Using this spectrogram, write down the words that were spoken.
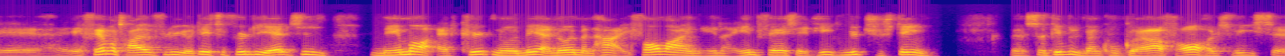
øh, F-35 fly, og det er selvfølgelig altid nemmere at købe noget mere af noget, man har i forvejen, end at indfase et helt nyt system øh, så det vil man kunne gøre forholdsvis øh,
